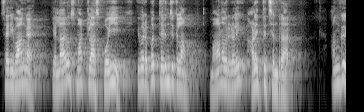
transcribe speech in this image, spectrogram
சரி வாங்க. எல்லாரும் ஸ்மார்ட் கிளாஸ் போய் இவரை பற்றி தெரிஞ்சுக்கலாம். மாணவர்களை அழைத்து சென்றார். அங்கு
